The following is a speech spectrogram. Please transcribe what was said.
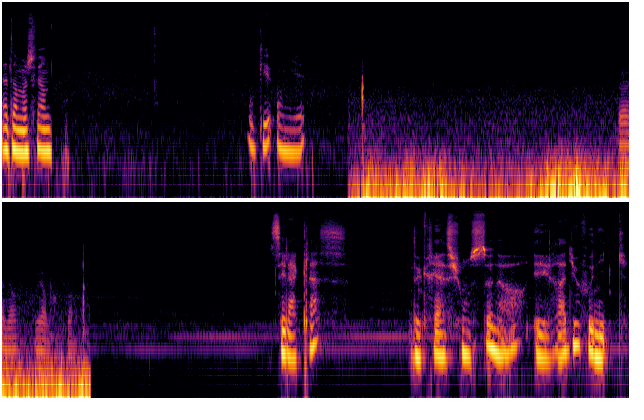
Attends, moi je fais un. Ok, on y est. Ah non, merde, C'est la classe de création sonore et radiophonique.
